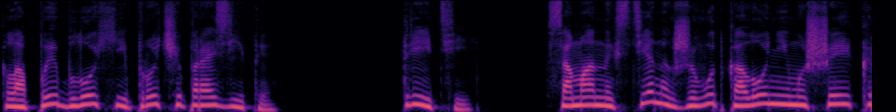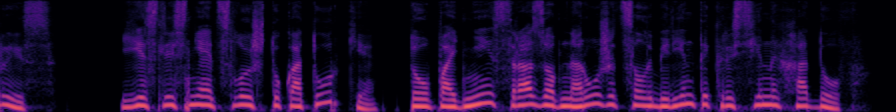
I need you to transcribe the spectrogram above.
клопы, блохи и прочие паразиты. Третий. В саманных стенах живут колонии мышей и крыс. Если снять слой штукатурки, то под ней сразу обнаружатся лабиринты крысиных ходов.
